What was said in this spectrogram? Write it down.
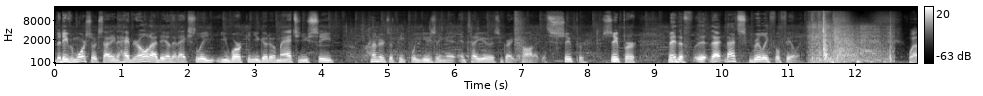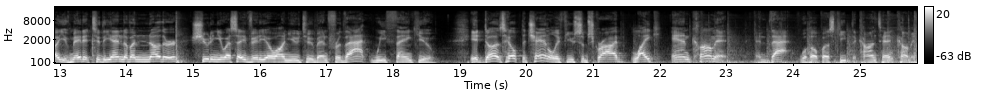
But even more so exciting to have your own idea that actually you work and you go to a match and you see hundreds of people using it and tell you it's a great product. It's super, super. I mean, the, that, that's really fulfilling. Well, you've made it to the end of another Shooting USA video on YouTube, and for that, we thank you. It does help the channel if you subscribe, like, and comment, and that will help us keep the content coming.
